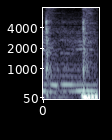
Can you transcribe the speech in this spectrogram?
baby.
